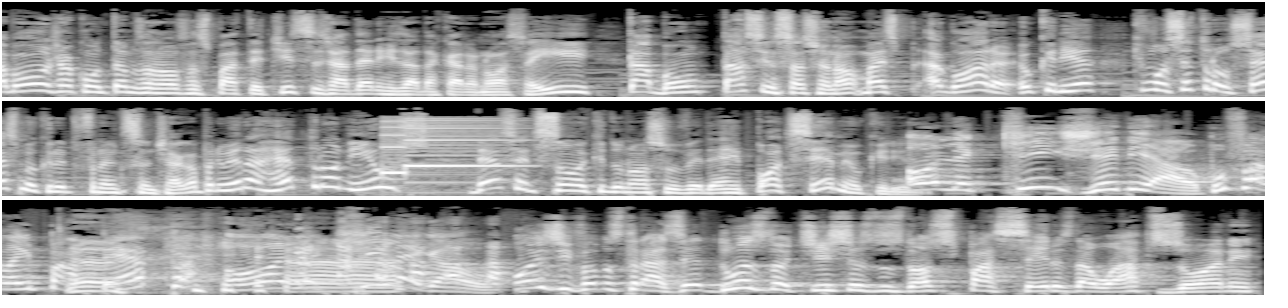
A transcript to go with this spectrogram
tá bom? Já contamos as nossas patetices, já deram risada da cara nossa aí. Tá bom, tá sensacional. Mas agora eu queria que você trouxesse, meu querido Frank Santiago, a primeira Retro News dessa edição aqui do nosso VDR. Pode ser, meu querido? Olha que genial! Por falar em pateta, olha que legal! Hoje vamos trazer duas notícias dos nossos parceiros da Warp Zone.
